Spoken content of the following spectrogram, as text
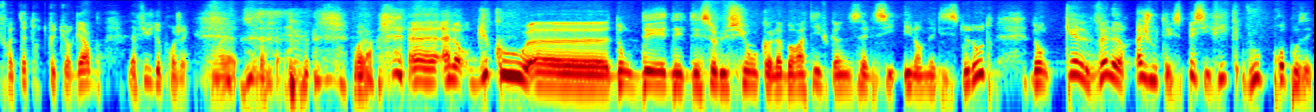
il faudrait peut-être que tu regardes la fiche de projet. Voilà, tout à fait. voilà. Euh, alors, du coup, euh, donc des, des, des, solutions collaboratives comme celle-ci, il en existe d'autres. Donc, quelle valeur ajoutée spécifique vous proposez?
